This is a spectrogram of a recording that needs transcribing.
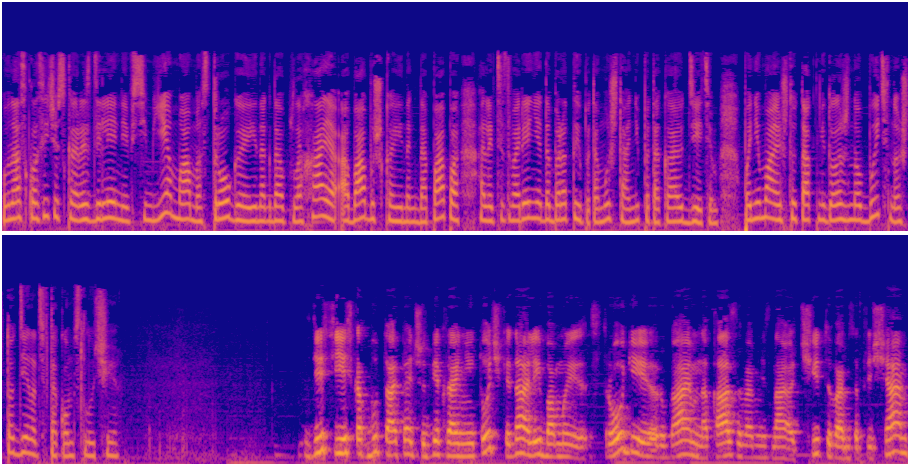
У нас классическое разделение в семье. Мама строгая, иногда плохая, а бабушка, иногда папа – олицетворение доброты, потому что они потакают детям. Понимаю, что так не должно быть, но что делать в таком случае? Здесь есть как будто, опять же, две крайние точки, да, либо мы строгие, ругаем, наказываем, не знаю, отчитываем, запрещаем,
